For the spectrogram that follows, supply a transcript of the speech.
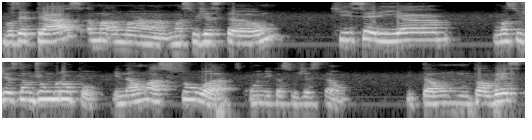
você traz uma, uma, uma sugestão que seria uma sugestão de um grupo e não a sua única sugestão. Então, talvez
